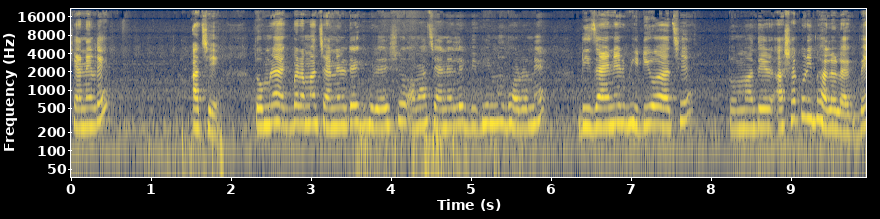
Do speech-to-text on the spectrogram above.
চ্যানেলে আছে। তোমরা একবার আমার চ্যানেলটায় ঘুরে এসো। আমার চ্যানেলে বিভিন্ন ধরনের ডিজাইনের ভিডিও আছে। তোমাদের আশা করি ভালো লাগবে।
